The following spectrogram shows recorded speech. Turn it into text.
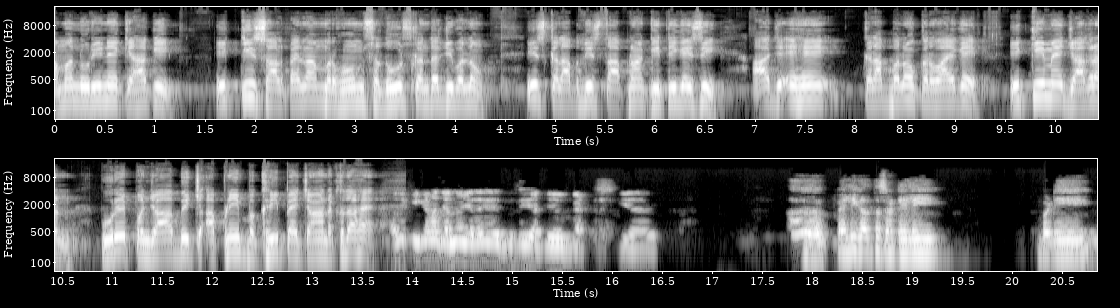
ਅਮਨ ਨੂਰੀ ਨੇ ਕਿਹਾ ਕਿ 21 ਸਾਲ ਪਹਿਲਾਂ ਮਰਹੂਮ ਸਰਦੂਲ ਸਿਕੰਦਰ ਜੀ ਵੱਲੋਂ ਇਸ ਕਲੱਬ ਦੀ ਸਥਾਪਨਾ ਕੀਤੀ ਗਈ ਸੀ। ਅੱਜ ਇਹ ਕਲੱਬ ਵੱਲੋਂ ਕਰਵਾਏ ਗਏ 21ਵੇਂ ਜਾਗਰਣ ਪੂਰੇ ਪੰਜਾਬ ਵਿੱਚ ਆਪਣੀ ਵੱਖਰੀ ਪਹਿਚਾਣ ਰੱਖਦਾ ਹੈ। ਅਜੀ ਕੀ ਕਹਿਣਾ ਚਾਹੁੰਦੇ ਹੋ ਜਿਹੜੇ ਤੁਸੀਂ ਅੱਜ ਬੈਠ ਰੱਖੀ ਹੈ? ਅਹ ਪਹਿਲੀ ਗੱਲ ਤਾਂ ਸਾਡੇ ਲਈ ਬੜੀ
